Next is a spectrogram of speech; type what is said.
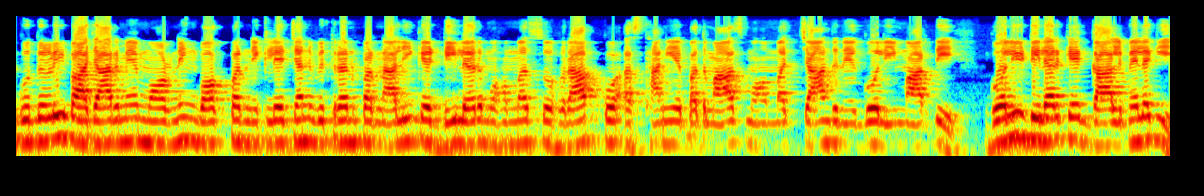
गुदड़ी बाज़ार में मॉर्निंग वॉक पर निकले जन वितरण प्रणाली के डीलर मोहम्मद सोहराब को स्थानीय बदमाश मोहम्मद चाँद ने गोली मार दी। गोली डीलर के गाल में लगी।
